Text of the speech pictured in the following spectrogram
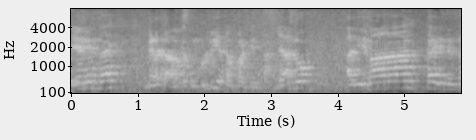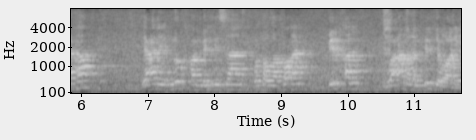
إيه منا معتا ما تكون كلية فردينها. لأنه الإيمان كاين لها يعني نطقا باللسان وتواطؤا بالقلب وعملا بالجوارح.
